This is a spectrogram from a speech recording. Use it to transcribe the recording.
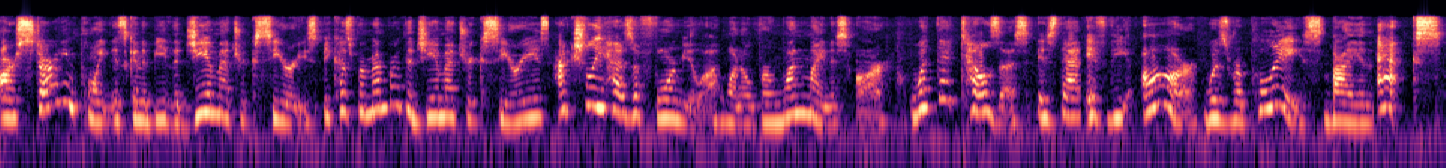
Our starting point is going to be the geometric series because remember the geometric series actually has a formula, 1 over 1 minus r. What that tells us is that if the r was replaced by an x,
